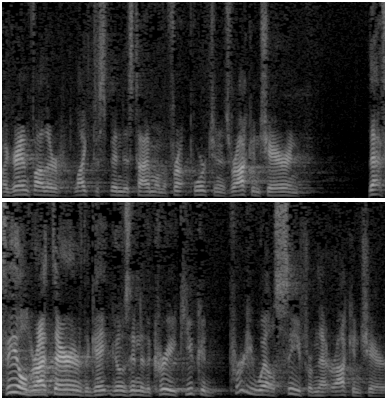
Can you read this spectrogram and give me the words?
My grandfather liked to spend his time on the front porch in his rocking chair, and that field right there, the gate goes into the creek, you could pretty well see from that rocking chair.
